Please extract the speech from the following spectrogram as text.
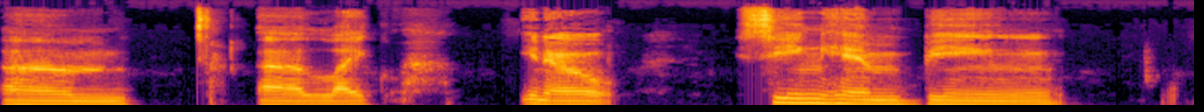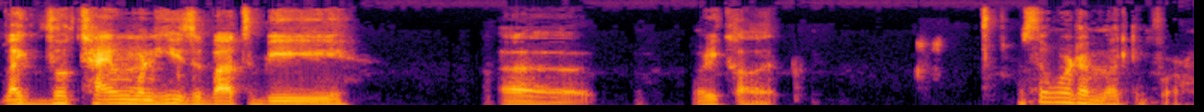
um, uh, like you know seeing him being like the time when he's about to be uh, what do you call it? What's the word I'm looking for?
